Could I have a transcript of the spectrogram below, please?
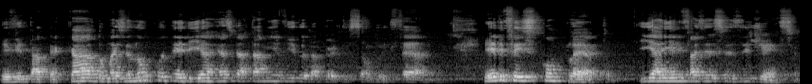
evitar pecado, mas eu não poderia resgatar minha vida da perdição do inferno. Ele fez completo. E aí ele faz essa exigência.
